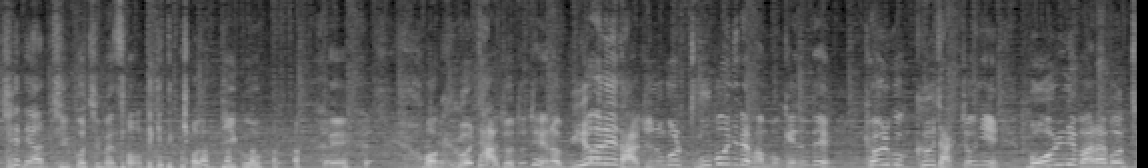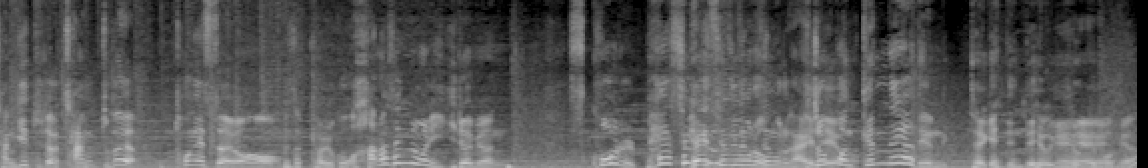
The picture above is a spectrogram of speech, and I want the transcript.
최대한 쥐고주면서 어떻게든 견디고 네. 어 그걸 다 줘도 되나? 위아래 다 주는 걸 두 번이나 반복했는데 결국 그 작전이 멀리 바라본 장기 투자가 장투가 통했어요. 그래서 결국 하나 생명을 이기려면 스코어를 패승 패승 승으로 승으로 가야 무조건 끝내야 되, 되겠는데요. 예. 이렇게 보면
